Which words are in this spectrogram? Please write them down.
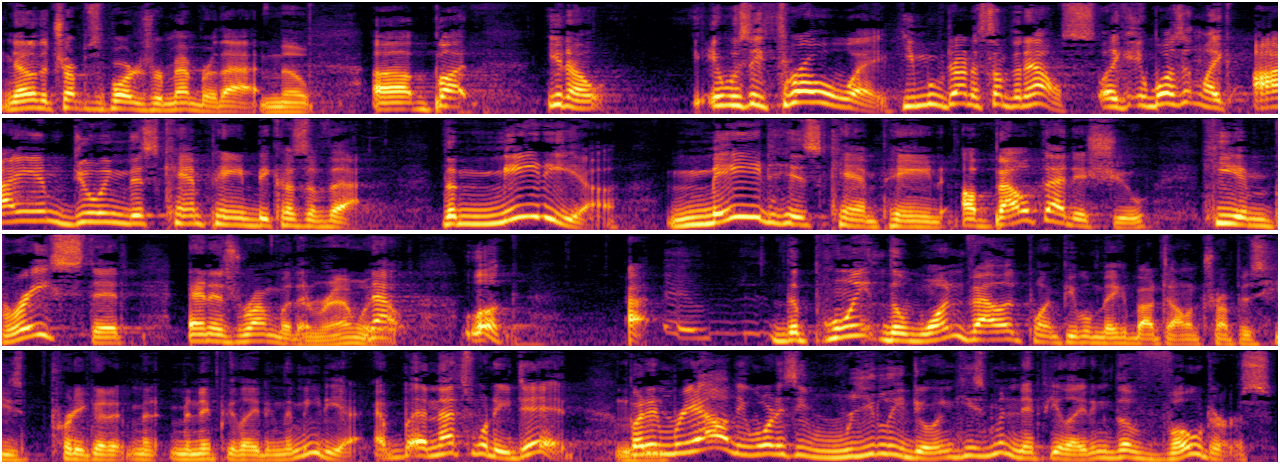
None of the Trump supporters remember that. Nope. Uh, but you know. It was a throwaway. He moved on to something else. Like it wasn't like I am doing this campaign because of that. The media made his campaign about that issue. He embraced it and has run with it. And ran with now, it. look, uh, the point, the one valid point people make about Donald Trump is he's pretty good at ma- manipulating the media, and that's what he did. But Mm-hmm. in reality, what is he really doing? He's manipulating the voters.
